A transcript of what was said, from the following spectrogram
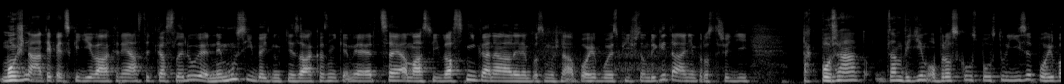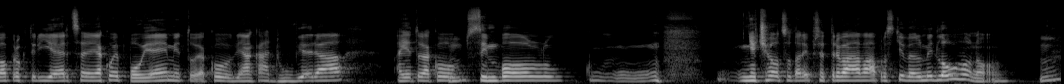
možná typický divák, který nás teďka sleduje, nemusí být nutně zákazníkem JRC a má svý vlastní kanály, nebo se možná pohybuje spíš v tom digitálním prostředí, tak pořád tam vidím obrovskou spoustu lidí se pohyba, pro který JRC jako je pojem, je to jako nějaká důvěra a je to jako hmm. symbol mm, něčeho, co tady přetrvává prostě velmi dlouho. No. Hm?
